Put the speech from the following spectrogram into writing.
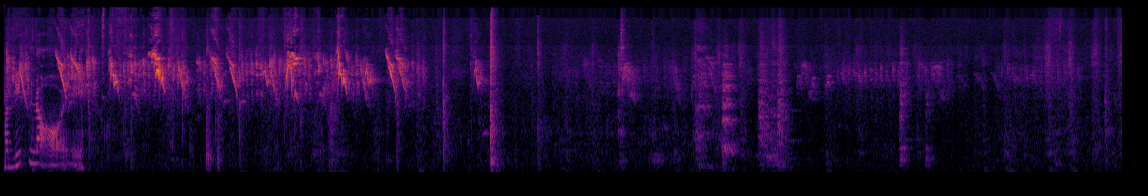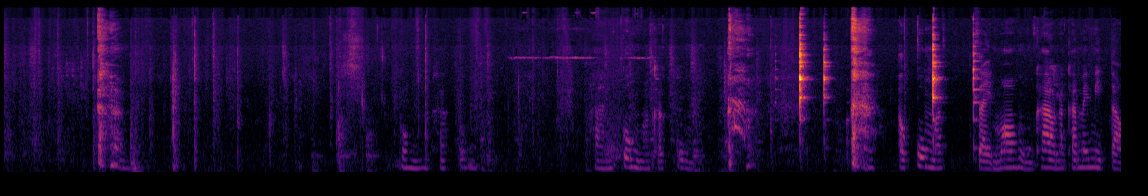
มานิดหน่อย กุ้ งนะคะกุ้งหางกุ้งนะคะกุ้ง เอากุ้งมาใส่หม้อหุงข้าวนะคะ ไม่มีเตา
